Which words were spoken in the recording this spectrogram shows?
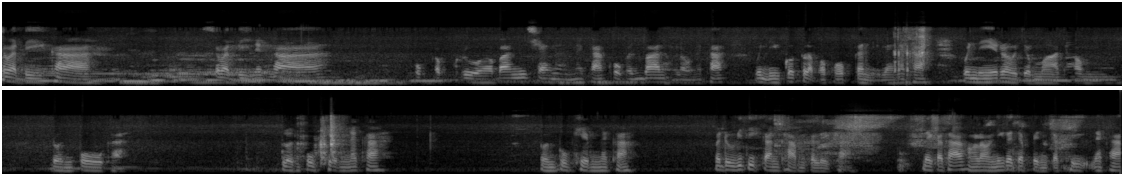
สวัสดีค่ะ สวัสดีนะคะพบกับครัวบ้านนิชานันนะคะครัวบ้านๆของเรานะคะ วันนี้ก็กลับมาพบกันอีกแล้วนะคะ วันนี้เราจะมาทำหลนปูค่ะหลนปูเค็มนะคะหลนปูเค็มนะคะ มาดูวิธีการทำกันเลยค่ะ ในกระทะของเรานี่ก็จะเป็นกะทินะคะ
